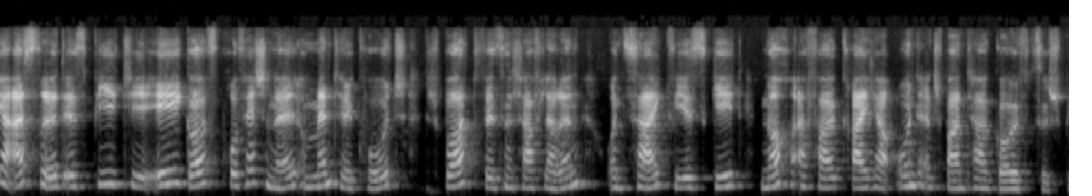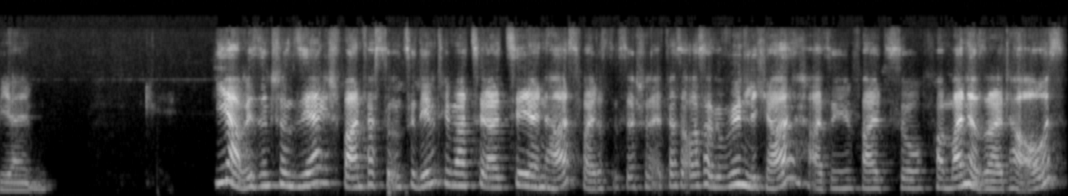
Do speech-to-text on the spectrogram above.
Ja, Astrid ist PTA Golf Professional und Mental Coach, Sportwissenschaftlerin und zeigt, wie es geht, noch erfolgreicher und entspannter Golf zu spielen. Ja, wir sind schon sehr gespannt, was du uns zu dem Thema zu erzählen hast, weil das ist ja schon etwas außergewöhnlicher, also jedenfalls so von meiner Seite aus.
